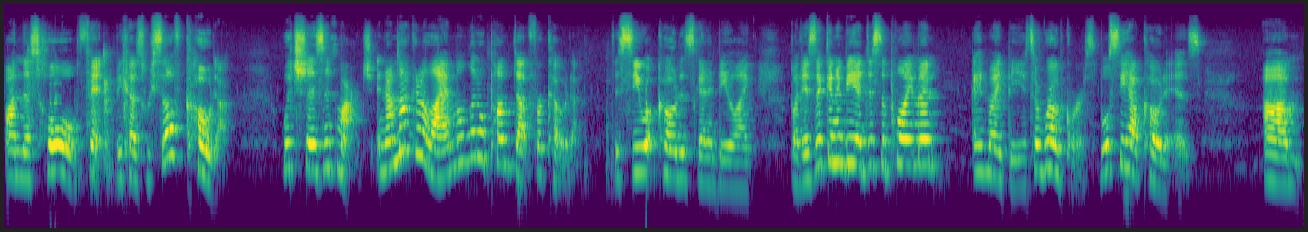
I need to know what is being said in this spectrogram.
on this whole thing because we still have COTA, which is in March. And I'm not going to lie, I'm a little pumped up for COTA to see what COTA is going to be like. But is it going to be a disappointment? It might be. It's a road course. We'll see how COTA is. Um,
